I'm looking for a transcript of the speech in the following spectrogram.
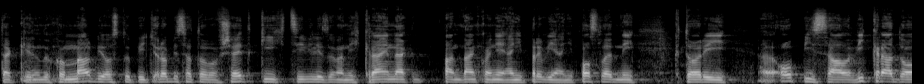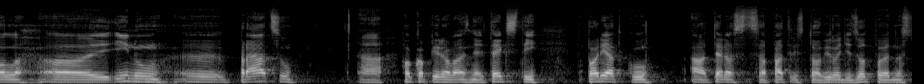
tak jednoducho mal by ostúpiť. Robí sa to vo všetkých civilizovaných krajinách. Pán Danko nie je ani prvý, ani posledný, ktorý opísal, vykradol eh, inú eh, prácu a okopíroval z nej texty v poriadku a teraz sa patrí z toho vyvodiť zodpovednosť.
